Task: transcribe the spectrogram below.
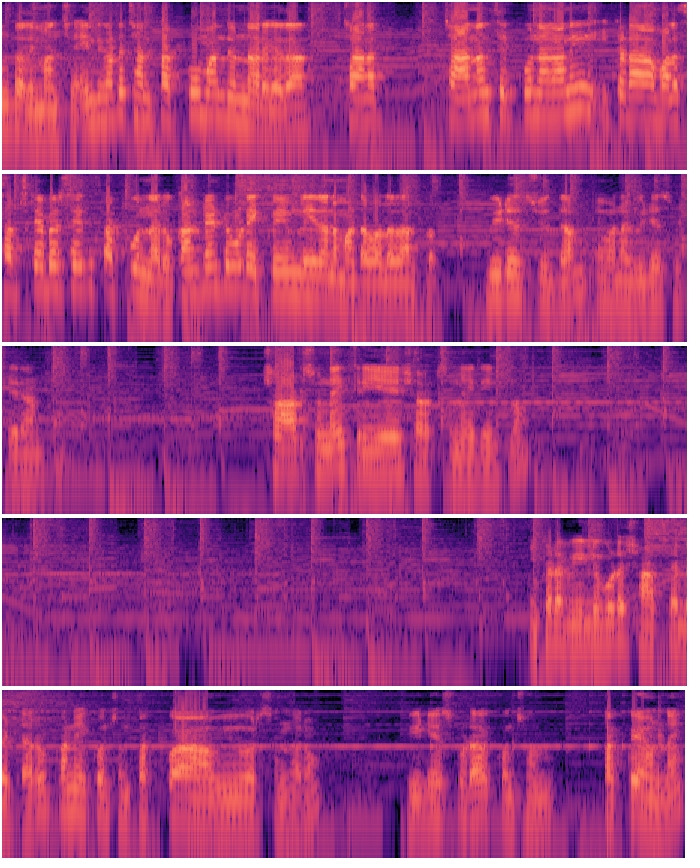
ఉంటుంది మంచిగా. ఎందుకంటే చాలా తక్కువ మంది ఉన్నారు కదా. చాలా ఛానల్స్ ఎక్కువ ఉన్నా కానీ ఇక్కడ వాళ్ళ సబ్స్క్రైబర్స్ అయితే తక్కువ ఉన్నారు. కంటెంట్ కూడా ఎక్కువ ఏం లేదనమాట వాళ్ళ దాంట్లో. వీడియోస్ చూద్దాం. ఏమైనా వీడియోస్ పెట్టారంట షార్ట్స్ ఉన్నాయి. త్రీ ఏ షార్ట్స్ ఉన్నాయి దీంట్లో. ఇక్కడ వీళ్ళు కూడా షార్ట్సే పెట్టారు. కానీ కొంచెం తక్కువ వ్యూవర్స్ ఉన్నారు. వీడియోస్ కూడా కొంచెం తక్కువే ఉన్నాయి.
